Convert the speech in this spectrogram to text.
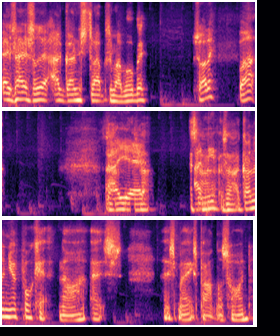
it's actually a gun strapped to my bobby. Sorry, what? I uh, is, I that, need... is that a gun in your pocket? No, it's it's my ex partner's horn. Do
